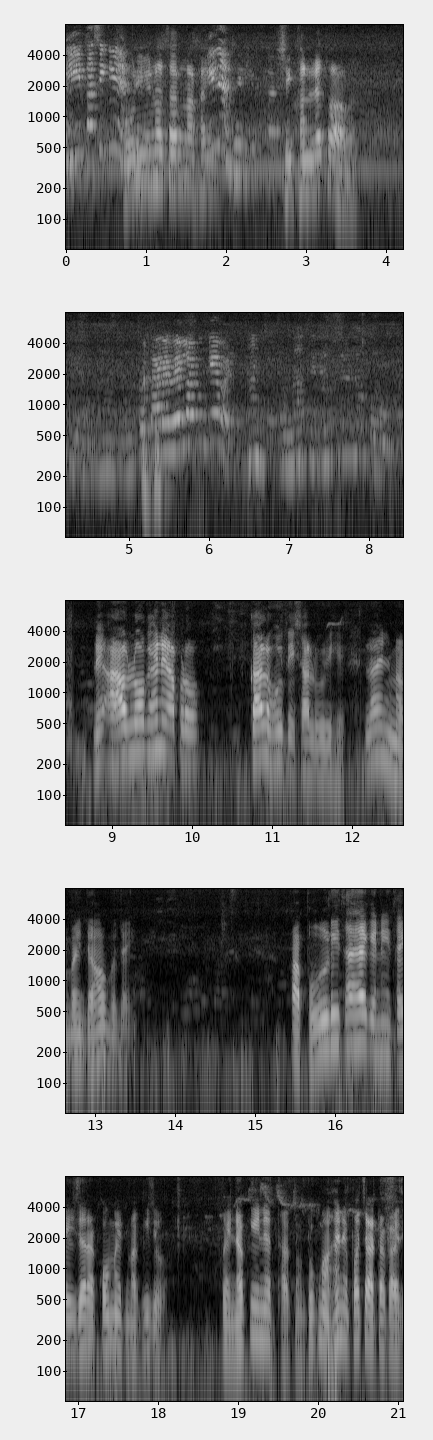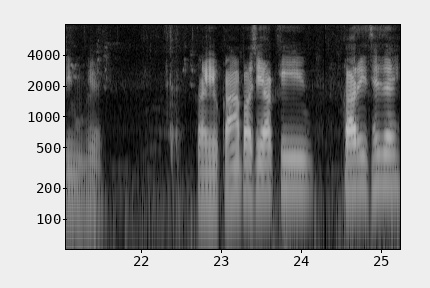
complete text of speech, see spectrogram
ઈ પછી ક્યાં નો તર ના ખાય. ક્યાં શ્રીખંડ લેતો આવે. તો તારે વેલાનું કહેવાય. હમ. ને આ વ્લોગ હે ને આપણો કાલ સુધી ચાલુ રહે. લાઈનમાં બાંધ્યા હો બધા આ પૂરડી થાય કે નહીં થાય જરા કોમેન્ટમાં કીજો. કંઈ નક્કી નથી થતું. ટૂંકમાં હે ને પચાસ ટકા જેવું છે કાંઈ કાં પાછી આખી કારી થઈ જાય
